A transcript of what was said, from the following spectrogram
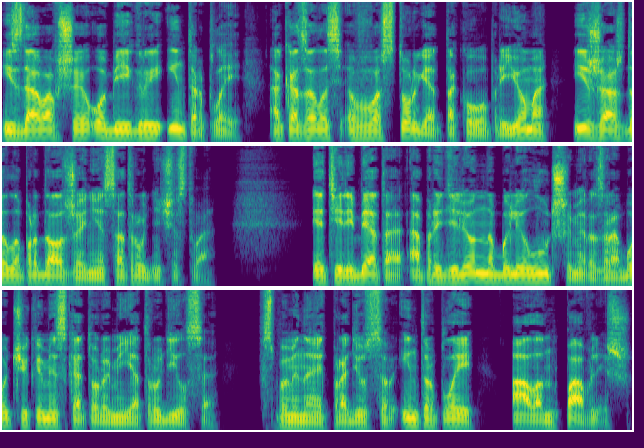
Издававшая обе игры Interplay оказалась в восторге от такого приема и жаждала продолжения сотрудничества. Эти ребята определенно были лучшими разработчиками, с которыми я трудился, вспоминает продюсер Interplay Алан Павлиш.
